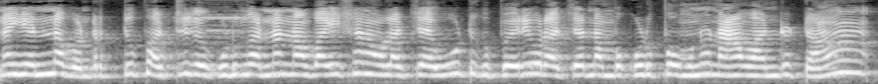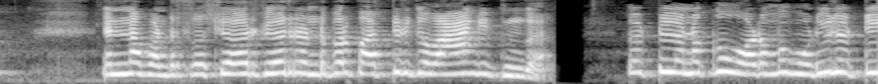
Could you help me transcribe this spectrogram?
நான் என்ன பண்ணுறது பத்திரிக்கை கொடுங்கன்னா நான் வயசானவளாச்சே வீட்டுக்கு பெரியவளாச்சே நம்ம கொடுப்போம்னு நான் வந்துட்டேன். என்ன பண்ணுறது சரி சரி ரெண்டு பேரும் பத்திரிக்கை வாங்கிக்குங்க. எட்டு எனக்கு உடம்பு முடியலட்டி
